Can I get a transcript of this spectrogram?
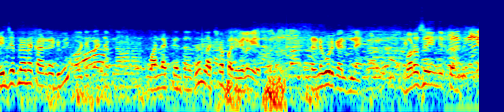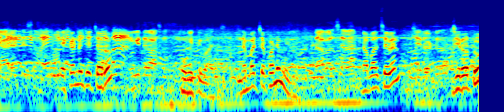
ఏం పది చెప్పినామన్నా వన్ లాక్ టెన్ థౌసండ్ లక్ష పదివేలకు చెప్తారు రెండు కూడా కలిపినాయి. భరోసా ఏం చెప్తారు? గ్యారెంటీ ఎక్కడి నుంచి వచ్చారు? ముగితే వాసం. వాసి. నెంబర్ చెప్పండి మీరు double seven double seven zero two zero two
